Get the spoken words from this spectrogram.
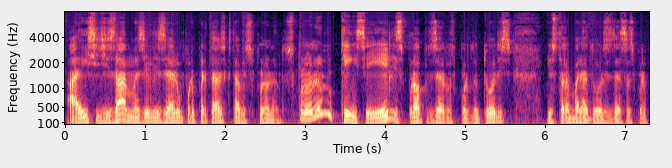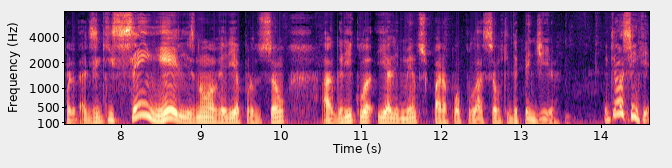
Aí se diz, ah, mas eles eram proprietários que estavam explorando. Explorando quem? Se eles próprios eram os produtores e os trabalhadores dessas propriedades, em que sem eles não haveria produção agrícola e alimentos para a população que dependia. Então, assim, tem,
